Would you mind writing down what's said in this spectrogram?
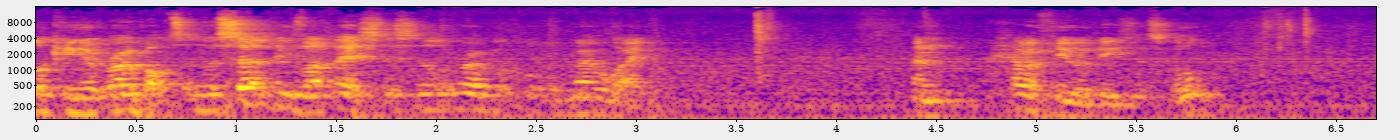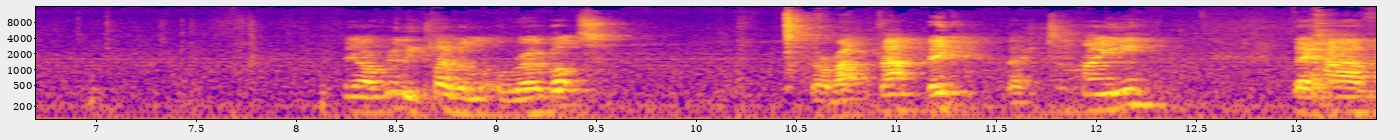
looking at robots. And there's certain things like this. This is a little robot called a Moway. And I have a few of these in school. They are really clever little robots. They're about that big, they're tiny. They have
